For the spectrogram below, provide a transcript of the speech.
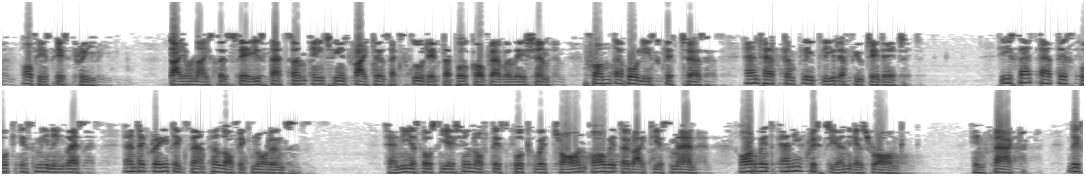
7 of his history. Dionysius says that some ancient writers excluded the book of Revelation from the Holy Scriptures and have completely refuted it. He said that this book is meaningless and a great example of ignorance. Any association of this book with John or with a righteous man or with any Christian is wrong. In fact, this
